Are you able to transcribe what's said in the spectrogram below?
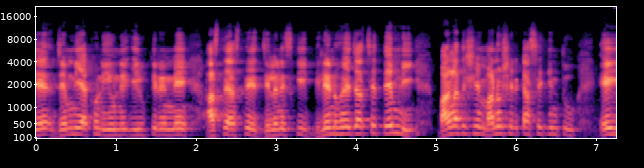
যে যেমনি এখন ইউনি, ইউক্রেনে আস্তে আস্তে জেলেনস্কি ভিলেন হয়ে যাচ্ছে, তেমনি বাংলাদেশের মানুষের কাছে কিন্তু এই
